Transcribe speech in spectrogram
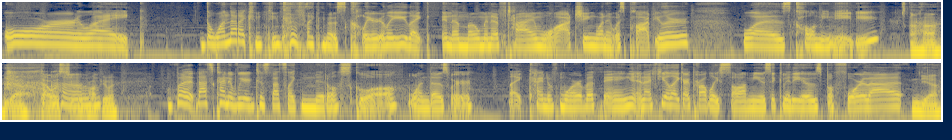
or like the one that I can think of like most clearly, like in a moment of time watching when it was popular, was Call Me Maybe. Uh huh. Yeah, that was super popular. But that's kind of weird because that's like middle school when those were like kind of more of a thing. And I feel like I probably saw music videos before that Yeah.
